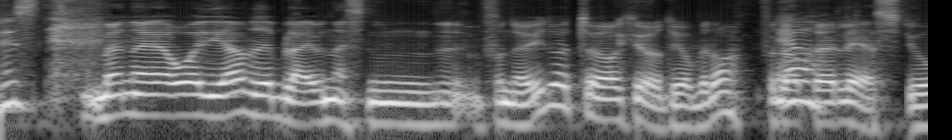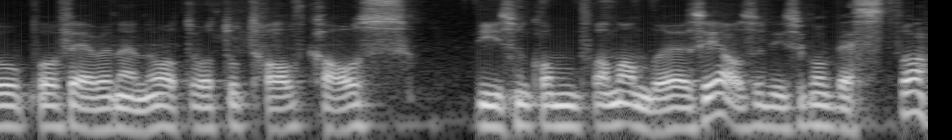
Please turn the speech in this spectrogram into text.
Men eh, jeg ble jo nesten fornøyd vet du, av å kjøre til jobb i dag. For Ja. jeg leste jo på fvn.no at det var totalt kaos de som kom fra den andre sida, altså de som kom vestfra.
